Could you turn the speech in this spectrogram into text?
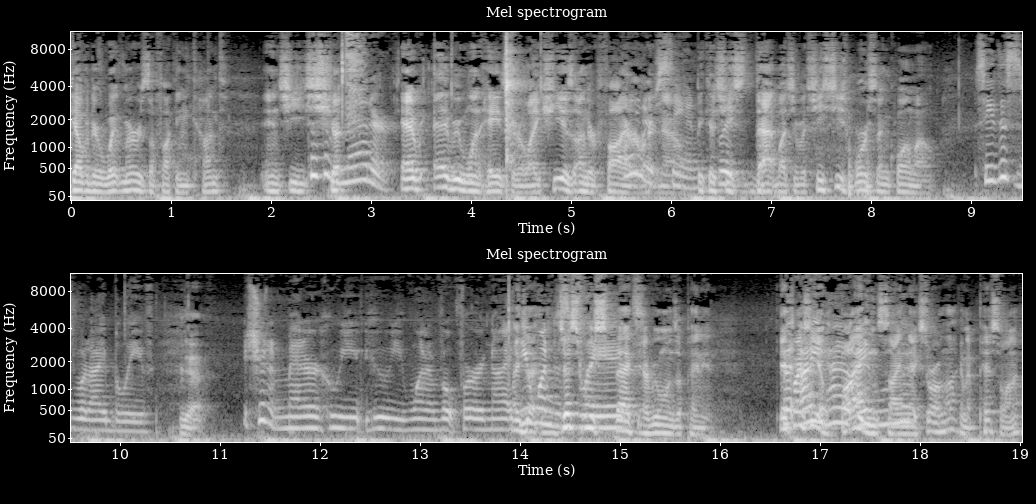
Governor Whitmer is a fucking cunt, and she Doesn't shuts. matter. ev- everyone hates her. Like she is under fire right now because she's that much of a. She's she's worse than Cuomo. See, this is what I believe. Yeah, It shouldn't matter who you who you want to vote for or not. If you want to just respect it, everyone's opinion. If I see I a had- Biden I sign li- next door, I'm not going to piss on it.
